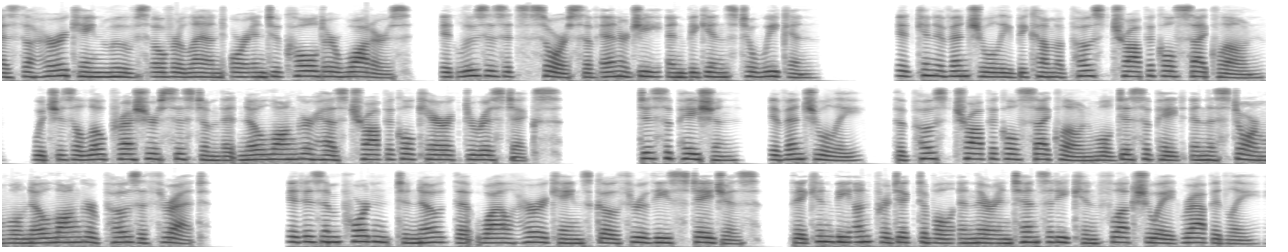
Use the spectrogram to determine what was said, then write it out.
as the hurricane moves over land or into colder waters, it loses its source of energy and begins to weaken. It can eventually become a post-tropical cyclone, which is a low-pressure system that no longer has tropical characteristics. Dissipation, eventually, the post-tropical cyclone will dissipate and the storm will no longer pose a threat. It is important to note that while hurricanes go through these stages, they can be unpredictable and their intensity can fluctuate rapidly.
